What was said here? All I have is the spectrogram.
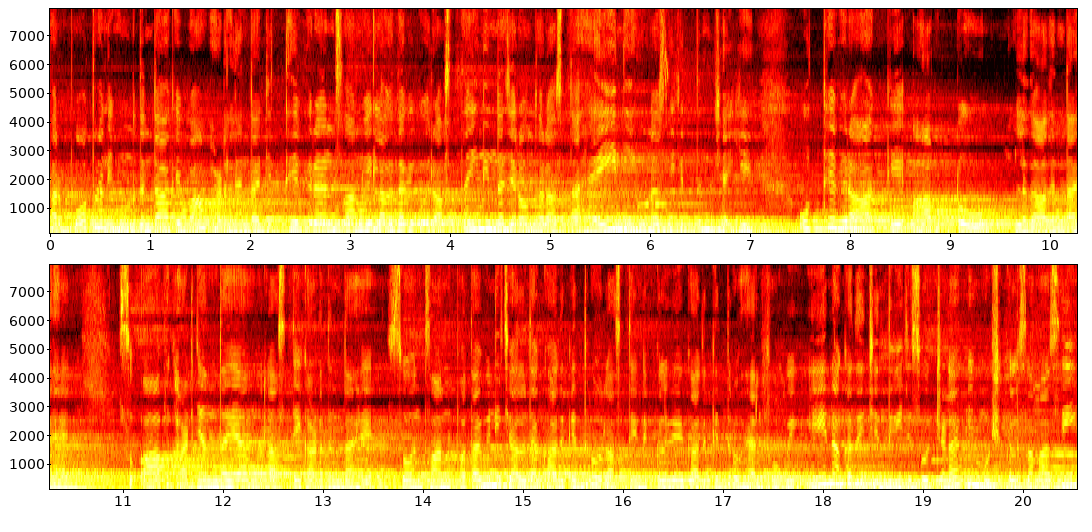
ਪਰ ਬਹੁਤਾ ਨਹੀਂ ਹੋਣ ਦਿੰਦਾ। ਆ ਕੇ ਬਾਹ ਫੜ ਲੈਂਦਾ, ਜਿੱਥੇ ਫਿਰ ਇਨਸਾਨ ਨੂੰ ਇਹ ਲੱਗਦਾ ਕਿ ਕੋਈ ਰਸਤਾ ਹੀ ਨਹੀਂ ਨਜ਼ਰ ਆਉਂਦਾ, ਰਸਤਾ ਹੈ ਹੀ ਨਹੀਂ, ਹੁਣ ਅਸੀਂ ਕਿੱਧਰ ਨੂੰ ਜਾਈਏ? ਉੱਥੇ ਫਿਰ ਆ ਕੇ ਆਪ ਢੋ ਲਗਾ ਦਿੰਦਾ ਹੈ। ਸੋ ਆਪ ਖੜ ਜਾਂਦਾ ਆ, ਰਸਤੇ ਕੱਢ ਦਿੰਦਾ ਹੈ। ਸੋ ਇਨਸਾਨ ਨੂੰ ਪਤਾ ਵੀ ਨਹੀਂ ਚੱਲਦਾ ਕਦ ਕਿੱਧਰੋਂ ਰਸਤੇ ਨਿਕਲ ਗਏ, ਕਦ ਕਿੱਧਰੋਂ ਹੈਲਪ ਹੋ ਗਈ। ਇਹ ਨਾ ਕਦੇ ਜ਼ਿੰਦਗੀ 'ਚ ਸੋਚਣਾ ਕਿ ਮੁਸ਼ਕਲ ਸਮਾਂ ਸੀ।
